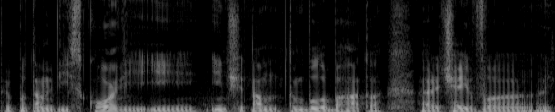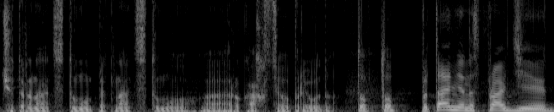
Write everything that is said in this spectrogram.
типу там військові і інші. Там там було багато речей в 2014-2015 е, роках з цього приводу. Тобто питання насправді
